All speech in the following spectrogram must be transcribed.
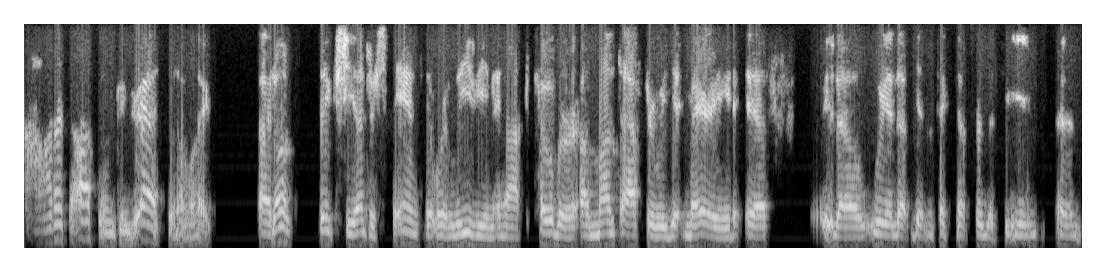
"Oh, that's awesome! Congrats!" And I'm like, "I don't think she understands that we're leaving in October, a month after we get married. If you know we end up getting picked up for the team." And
